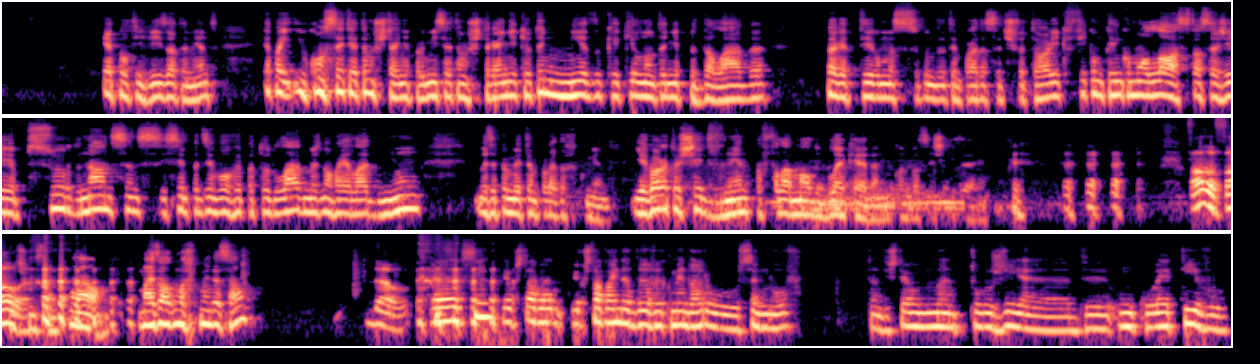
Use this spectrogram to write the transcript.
Apple TV, exatamente. Epá, e o conceito é tão estranho, a premissa é tão estranha que eu tenho medo que aquilo não tenha pedalada para ter uma segunda temporada satisfatória e que fica um bocadinho como o Lost, ou seja, é absurdo, nonsense e sempre a desenvolver para todo lado, mas não vai a lado nenhum. Mas a primeira temporada recomendo. E agora estou cheio de veneno para falar mal do Black Adam, quando vocês quiserem. fala, fala. Não, mais alguma recomendação? Não. Uh, sim, eu gostava, eu gostava ainda de recomendar o Sangue Novo. Portanto, isto é uma antologia de um coletivo,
